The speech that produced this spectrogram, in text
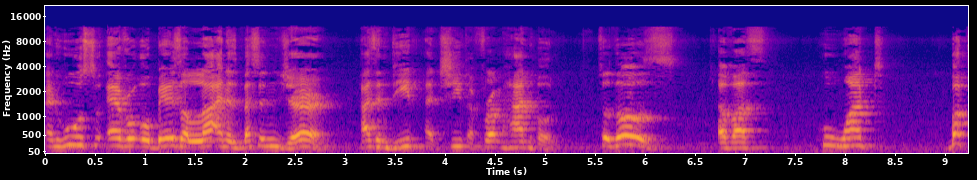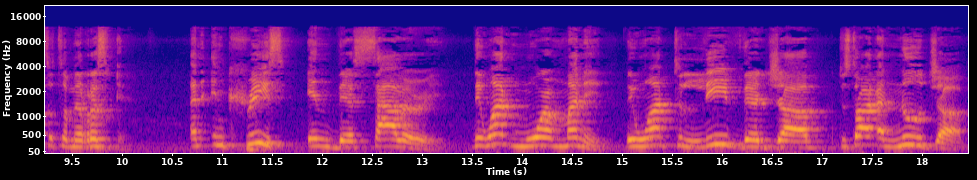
And whosoever obeys Allah and His Messenger has indeed achieved a firm handhold. So those of us who want rizq, an increase in their salary, they want more money, they want to leave their job to start a new job,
